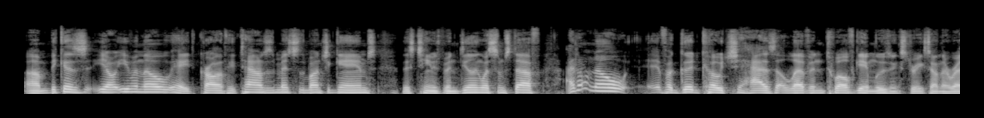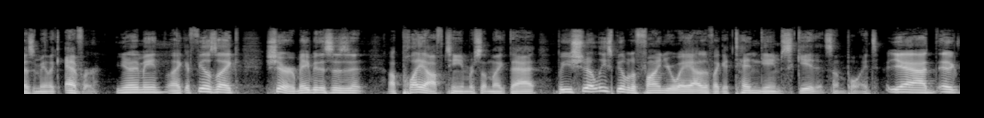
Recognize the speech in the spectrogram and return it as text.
um, because you know even though hey Karl-Anthony Towns has missed a bunch of games, this team's been dealing with some stuff. I don't know if a good coach has 11, 12 game losing streaks on their resume like ever. You know what I mean? Like it feels like sure maybe this isn't a playoff team or something like that, but you should at least be able to find your way out of like a ten game skid at some point. Yeah, it,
